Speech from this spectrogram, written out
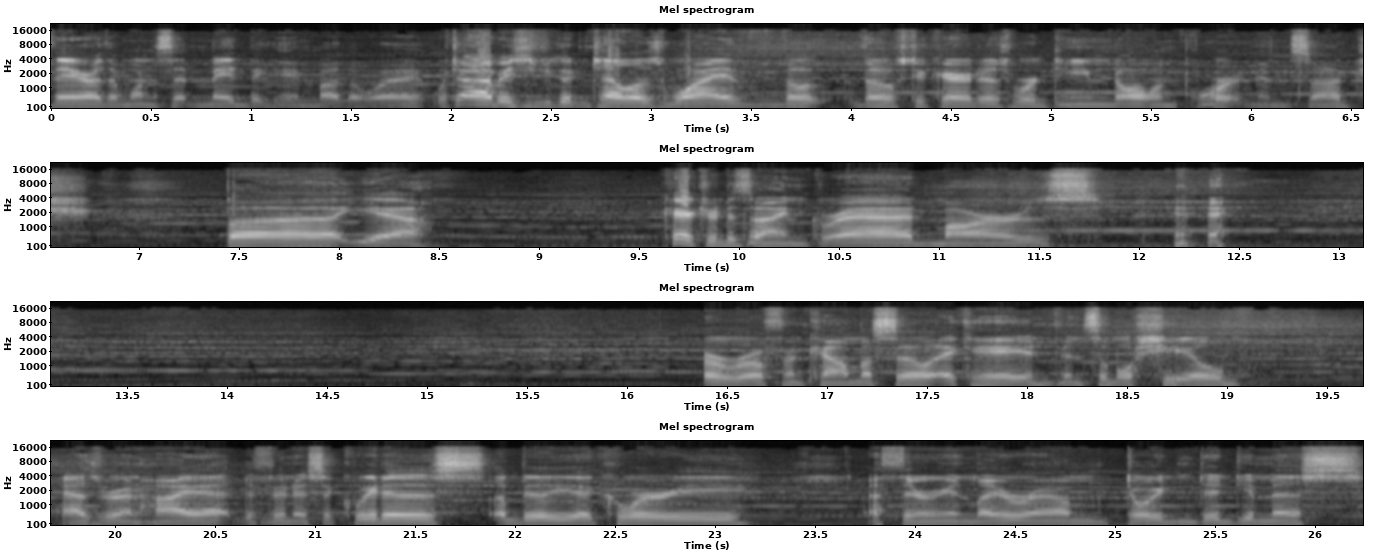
they're the ones that made the game, by the way. Which, obviously, if you couldn't tell, is why those two characters were deemed all important and such. But, yeah. Character design grad, Mars. Orofan Kalmasil, aka Invincible Shield. Azra and Hyatt, Definitus Aquitus, Abilia Quarry. Aetherian Laram, Doiden Didymus.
